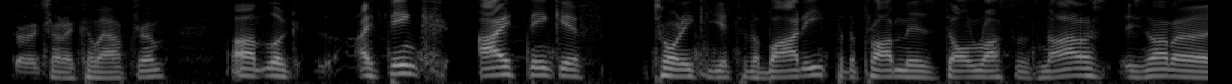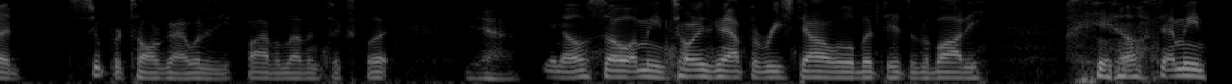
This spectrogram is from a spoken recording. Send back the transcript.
Started trying to come after him. Um, look, I think I think if Tony can get to the body, but the problem is Dalton Ross is not a, he's not a super tall guy. What is he? 5'11", 6 foot. Yeah. You know, so I mean, Tony's gonna have to reach down a little bit to hit to the body. You know, I mean,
